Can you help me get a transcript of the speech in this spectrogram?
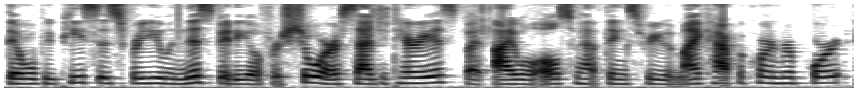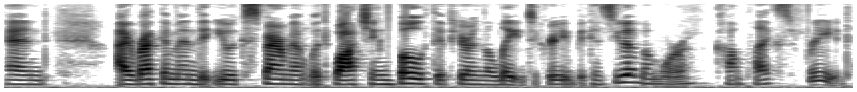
there will be pieces for you in this video for sure, Sagittarius, but I will also have things for you in my Capricorn report. And I recommend that you experiment with watching both if you're in the late degree because you have a more complex read.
